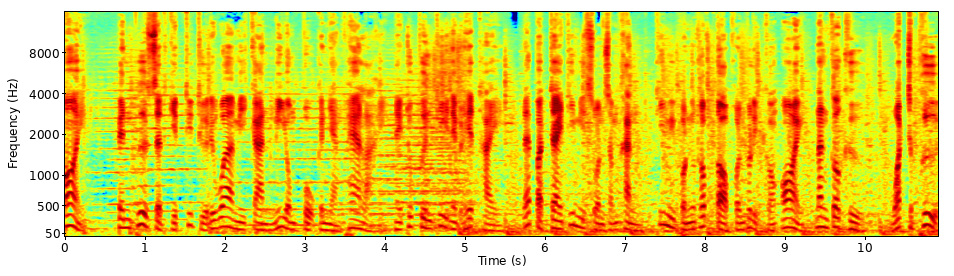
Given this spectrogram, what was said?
อ้อย เป็นพืชเศรษฐกิจที่ถือได้ว่ามีการนิยมปลูกกันอย่างแพร่หลายในทุกพื้นที่ในประเทศไทย และปัจจัยที่มีส่วนสำคัญที่มีผลกระทบต่อผลผลิตของอ้อย นั่นก็คือ วัชพืช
